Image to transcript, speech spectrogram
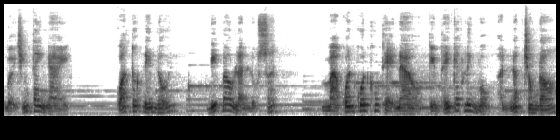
bởi chính tay Ngài quá tốt đến nỗi biết bao lần lục soát mà quan quân không thể nào tìm thấy các linh mục ẩn nấp trong đó.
